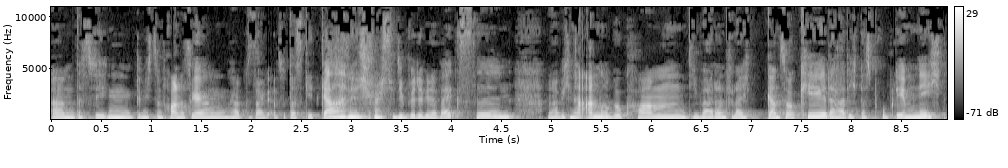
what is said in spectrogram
Ähm, deswegen bin ich zum Frauenarzt gegangen und habe gesagt, also das geht gar nicht, ich möchte die bitte wieder wechseln. Dann habe ich eine andere bekommen, die war dann vielleicht ganz okay, da hatte ich das Problem nicht.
